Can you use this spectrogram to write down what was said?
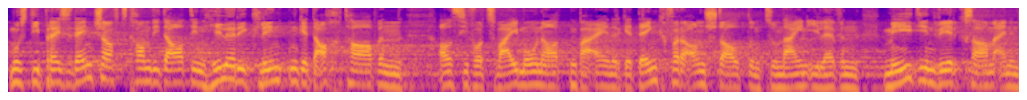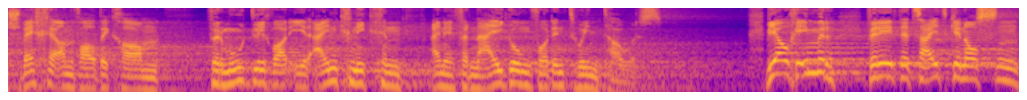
muss die Präsidentschaftskandidatin Hillary Clinton gedacht haben, als sie vor zwei Monaten bei einer Gedenkveranstaltung zu 9-11 medienwirksam einen Schwächeanfall bekam. Vermutlich war ihr Einknicken eine Verneigung vor den Twin Towers. Wie auch immer, verehrte Zeitgenossen,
